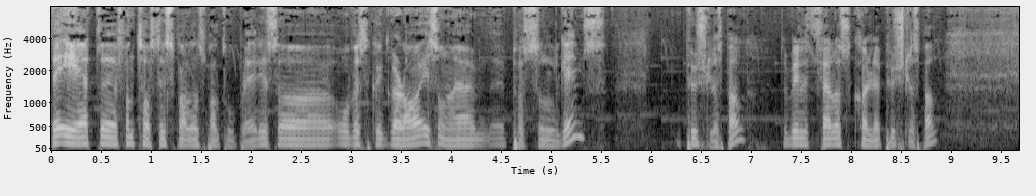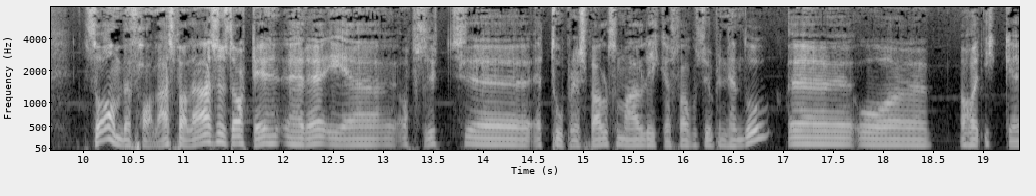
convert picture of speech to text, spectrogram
Det er et uh, fantastisk spill å spille toplayer i, så, og hvis dere er glad i sånne eh, puzzle games, puslespill Det blir litt feil å kalle det puslespill. Så anbefaler jeg spillet. Jeg syns det er artig. Dette er absolutt eh, et toplayerspill som jeg liker å spille på Super Nintendo. eh, og jeg har ikke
